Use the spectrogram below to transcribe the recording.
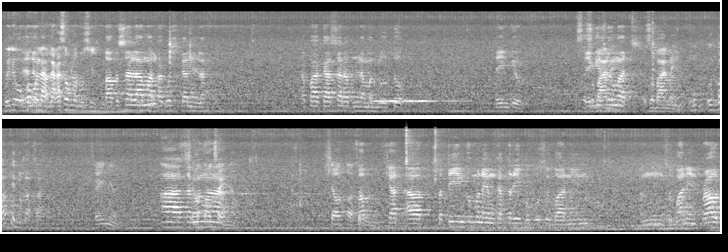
Pwede upo ko lang, lakasan mo lang busin. Papasalamat ako sa kanila. Napakasarap nila magluto. Thank you. Thank you so much. Sa sabanay. Huwag ba tayo makaka? Sa inyo. Ah, sa Shout mga out sa inyo. Shout out sa inyo. shout out. Batiin ko muna yung katribo ko Subanin. Ang Subanin proud.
